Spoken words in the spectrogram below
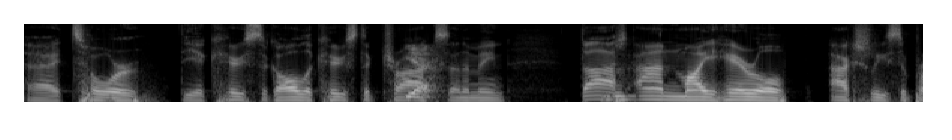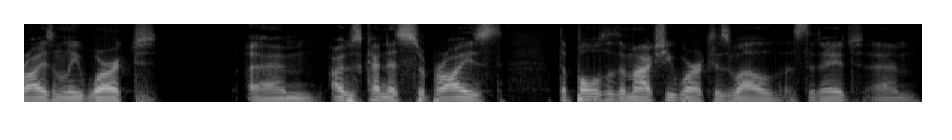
uh, tour, the acoustic, all acoustic tracks, and I mean that Mhm. and My Hero actually surprisingly worked. Um, I was kind of surprised that both of them actually worked as well as they did. Um,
